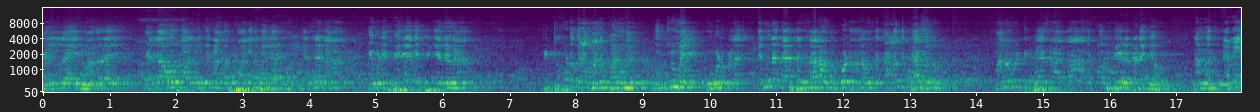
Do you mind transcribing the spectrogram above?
நெல்லை மதுரை எல்லா ஊருக்காரங்களுமே நாங்கள் பாதிக்க பேர் இருப்போம் என்னன்னா எங்களுடைய பெரிய வெற்றிக்கு என்னன்னா விட்டு கொடுக்குற மனப்பான்மை ஒற்றுமை உங்களுக்குள்ள என்ன கருத்து இருந்தாலும் அந்த கூட்டத்தில் வந்து கலந்து பேசணும் மனம் விட்டு பேசினா தான் அதுக்கு ஒரு தீர்வு கிடைக்கும் நம்ம நிறைய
